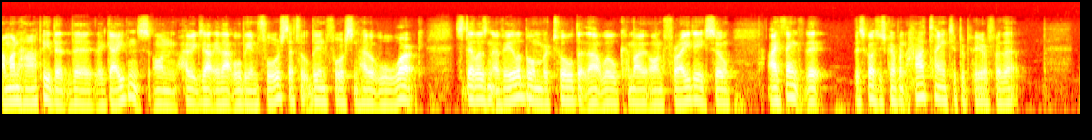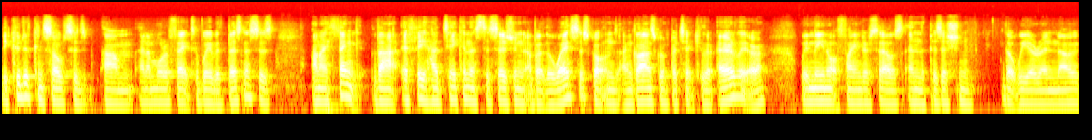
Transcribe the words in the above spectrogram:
I'm unhappy that the, the guidance on how exactly that will be enforced, if it will be enforced and how it will work, still isn't available, and we're told that that will come out on Friday. So I think that the Scottish Government had time to prepare for that. They could have consulted um, in a more effective way with businesses. And I think that if they had taken this decision about the west of Scotland and Glasgow in particular earlier, we may not find ourselves in the position that we are in now.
